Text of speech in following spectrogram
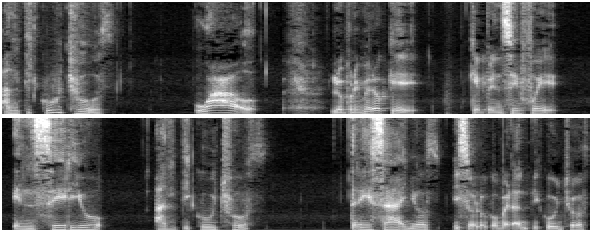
Anticuchos. ¡Wow! Lo primero que, que pensé fue, ¿en serio anticuchos? ¿Tres años y solo comer anticuchos?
